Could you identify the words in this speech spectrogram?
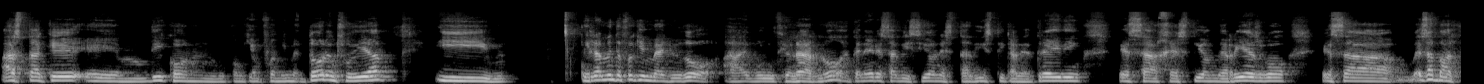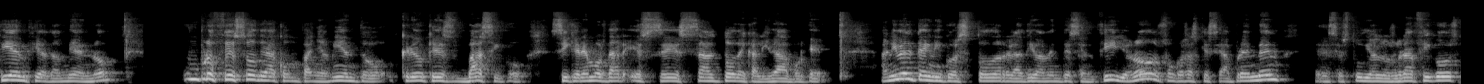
hasta que di con, con quien fue mi mentor en su día y y realmente fue quien me ayudó a evolucionar, ¿no? A tener esa visión estadística de trading, esa gestión de riesgo, esa, esa paciencia también, ¿no? Un proceso de acompañamiento creo que es básico si queremos dar ese salto de calidad, porque a nivel técnico es todo relativamente sencillo, ¿no? Son cosas que se aprenden, eh, se estudian los gráficos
